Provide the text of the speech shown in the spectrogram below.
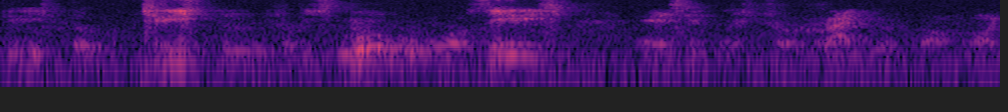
Cristo, Cristo, Vishnu Osiris, es nuestro rayo hoy.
